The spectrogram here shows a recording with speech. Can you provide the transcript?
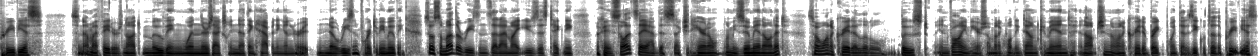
previous. So now my fader is not moving when there's actually nothing happening under it, no reason for it to be moving. So some other reasons that I might use this technique. Okay, so let's say I have this section here. Now let me zoom in on it. So I want to create a little boost in volume here. So I'm going to holding down Command and Option. I want to create a breakpoint that is equal to the previous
